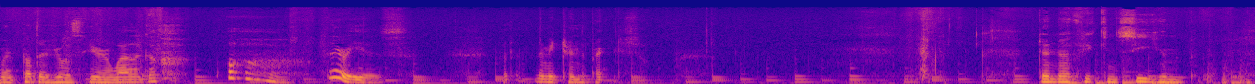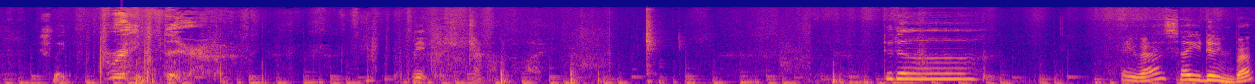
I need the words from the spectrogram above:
My brother, he was here a while ago. Oh, there he is. But let me turn the brightness up. Don't know if you can see him. He's like right there. Maybe I should turn on the light. Ta-da! Hey Raz, how you doing, bro?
